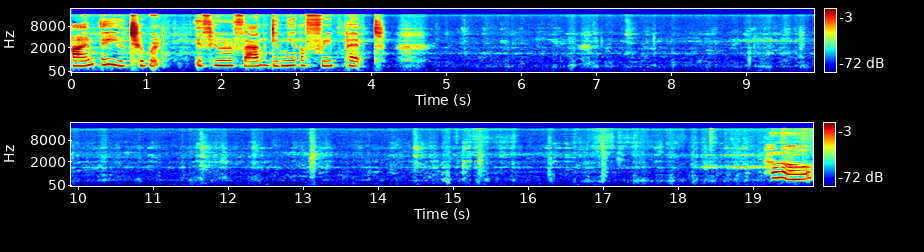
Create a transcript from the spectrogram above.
I'm a YouTuber. If you're a fan, give me a free pet. Hello.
